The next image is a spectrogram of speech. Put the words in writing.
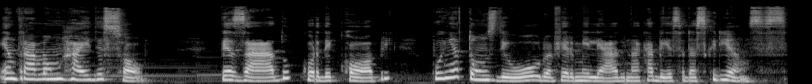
entrava um raio de sol, pesado, cor de cobre, punha tons de ouro avermelhado na cabeça das crianças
